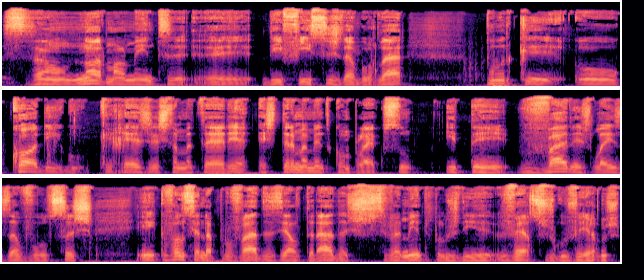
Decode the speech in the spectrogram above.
são normalmente eh, difíceis de abordar porque o código que rege esta matéria é extremamente complexo e tem várias leis avulsas que vão sendo aprovadas e alteradas sucessivamente pelos diversos governos.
